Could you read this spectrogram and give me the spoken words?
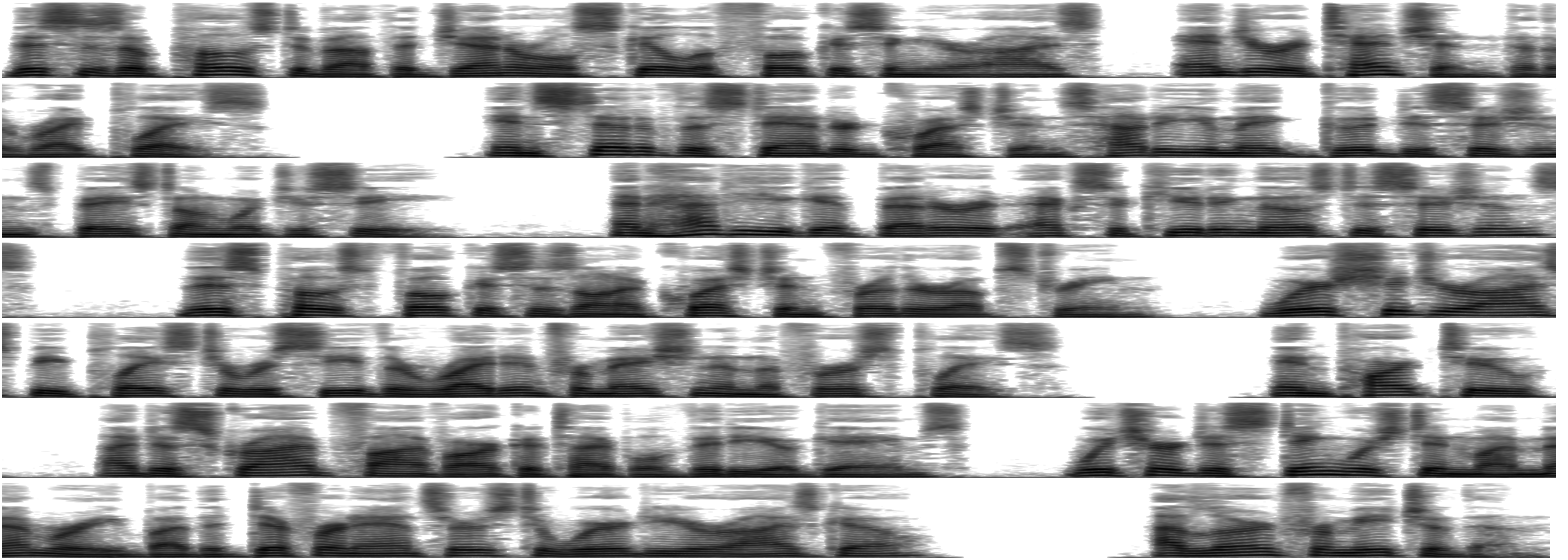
This is a post about the general skill of focusing your eyes and your attention to the right place. Instead of the standard questions, how do you make good decisions based on what you see? And how do you get better at executing those decisions? This post focuses on a question further upstream where should your eyes be placed to receive the right information in the first place? In part 2, I describe five archetypal video games, which are distinguished in my memory by the different answers to where do your eyes go? I learned from each of them.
